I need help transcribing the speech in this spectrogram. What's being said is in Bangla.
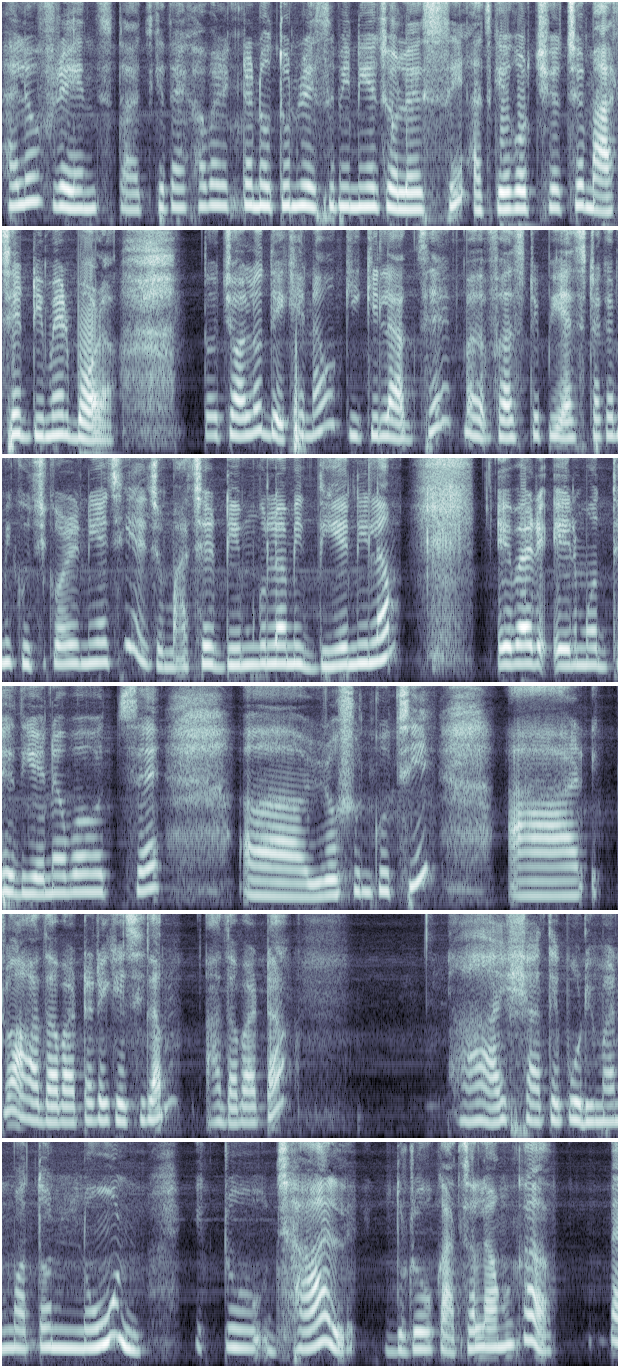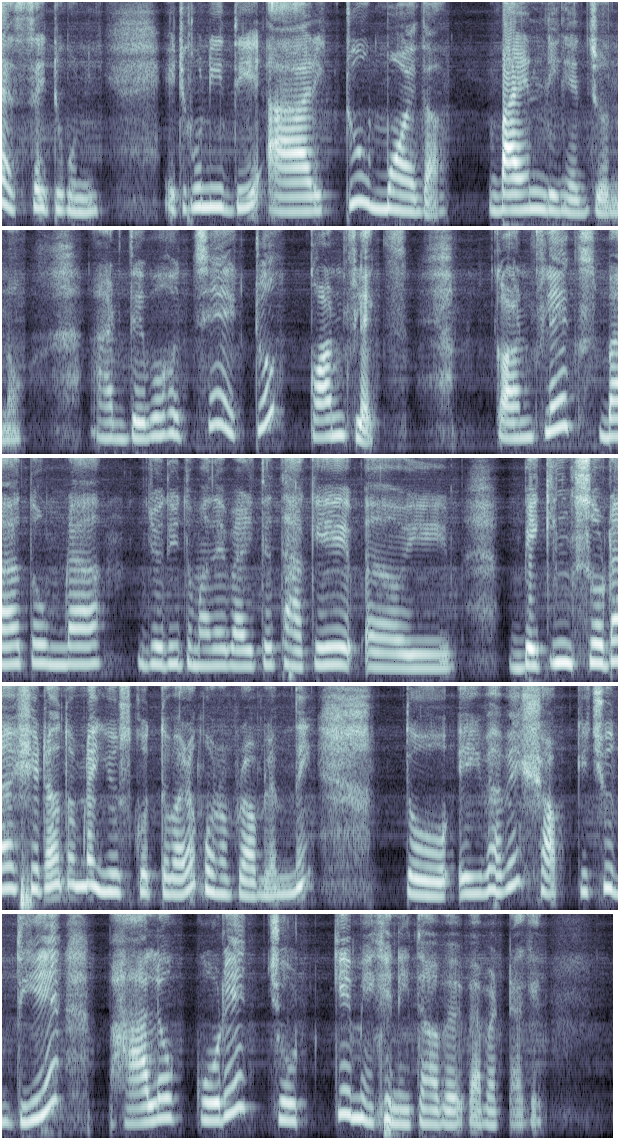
হ্যালো ফ্রেন্ডস তো আজকে দেখাবার একটা নতুন রেসিপি নিয়ে চলে এসেছি। আজকে করছি হচ্ছে মাছের ডিমের বড়া। তো চলো দেখে নাও কি কি লাগছে। ফার্স্টে পেঁয়াজটাকে আমি কুচি করে নিয়েছি। এই যে মাছের ডিমগুলো আমি দিয়ে নিলাম। এবার এর মধ্যে দিয়ে নেব হচ্ছে রসুন কুচি আর একটু আদা বাটা রেখেছিলাম। আদা বাটা আর সাথে পরিমাণ মতো নুন, একটু ঝাল, দুটো কাঁচা লঙ্কা ব্যাস এইটুকুনি এটুকুনি দিয়ে আর একটু ময়দা বাইন্ডিংয়ের জন্য। আর দেব হচ্ছে একটু কর্নফ্লেক্স কর্নফ্লেক্স বা তোমরা যদি তোমাদের বাড়িতে থাকে ওই বেকিং সোডা সেটাও তোমরা ইউজ করতে পারো, কোনো প্রবলেম নেই। তো এইভাবে সব কিছু দিয়ে ভালো করে চটকে মেখে নিতে হবে ব্যাপারটাকে।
